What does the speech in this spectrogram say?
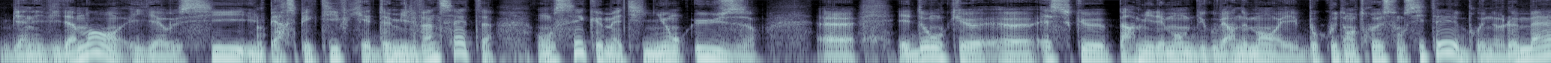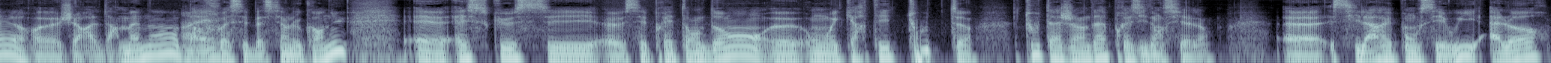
Bien évidemment, il y a aussi une perspective qui est 2027. On sait que Matignon use. Euh, et donc, euh, est-ce que parmi les membres du gouvernement, et beaucoup d'entre eux sont cités, Bruno Le Maire, euh, Gérald Darmanin, parfois Sébastien Lecornu, est-ce que ces, ces prétendants ont écarté tout, tout agenda présidentiel? Si la réponse est oui, alors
